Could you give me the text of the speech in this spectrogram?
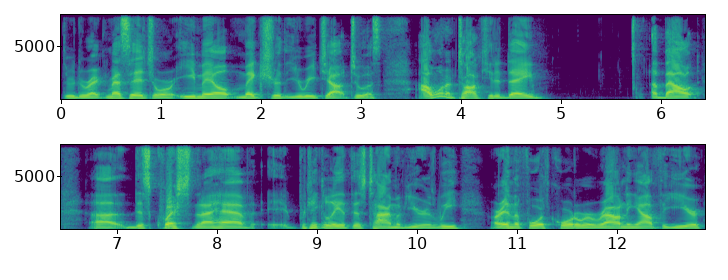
through direct message or email, make sure that you reach out to us. I want to talk to you today about uh, this question that I have, particularly at this time of year. As we are in the fourth quarter, we're rounding out the year,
